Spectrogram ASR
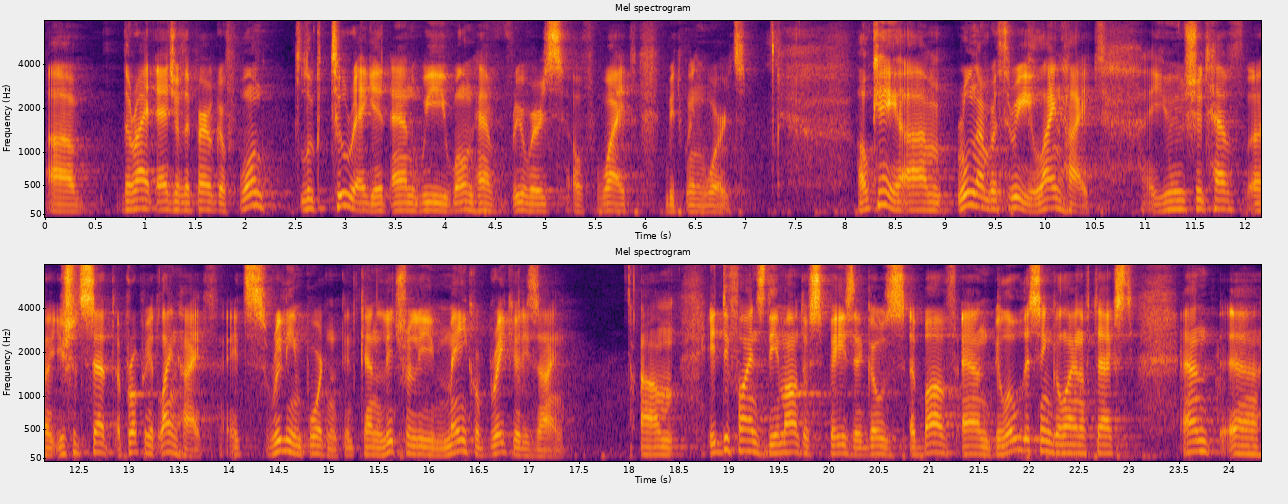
uh, the right edge of the paragraph won't look too ragged and we won't have rivers of white between words. Okay, um, rule number three, line height. You should have, uh, you should set appropriate line height. It's really important. It can literally make or break your design. Um, it defines the amount of space that goes above and below the single line of text, and uh,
